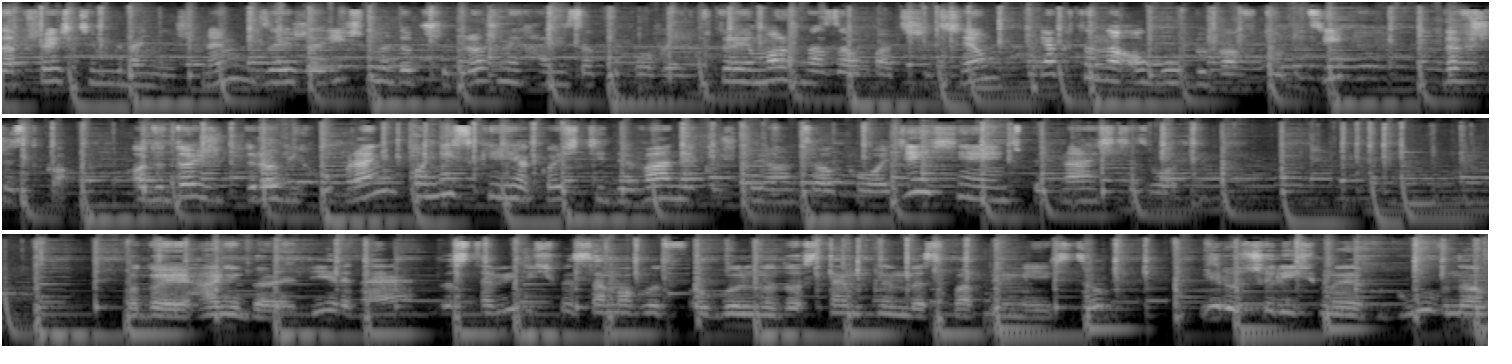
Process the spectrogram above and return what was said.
Za przejściem granicznym zajrzeliśmy do przydrożnej hali zakupowej, w której można zaopatrzyć się, jak to na ogół bywa w Turcji, we wszystko. Od dość drogich ubrań po niskiej jakości dywany kosztujące około 10-15 zł. Po dojechaniu do Edirne dostawiliśmy samochód w ogólnodostępnym bezpłatnym miejscu i ruszyliśmy w główną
